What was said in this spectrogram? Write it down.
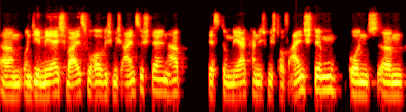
Ähm, und je mehr ich weiß, worauf ich mich einzustellen habe, desto mehr kann ich mich darauf einstimmen. Und ähm,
